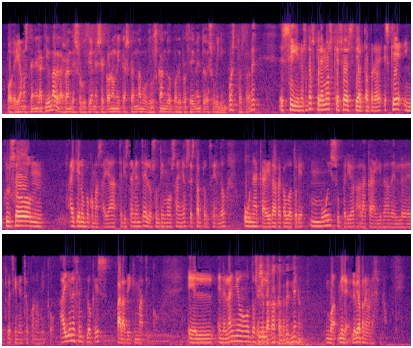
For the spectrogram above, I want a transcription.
podríamos tener aquí una de las grandes soluciones económicas que andamos buscando por el procedimiento de subir impuestos, tal vez. Sí, nosotros creemos que eso es cierto, pero es que incluso mm, hay que ir un poco más allá. Tristemente, en los últimos años se está produciendo una caída recaudatoria muy superior a la caída del eh, crecimiento económico. Hay un ejemplo que es paradigmático. en el año 2000... ¿Se paga cada vez menos? Bueno, mire, le voy a poner un ejemplo.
